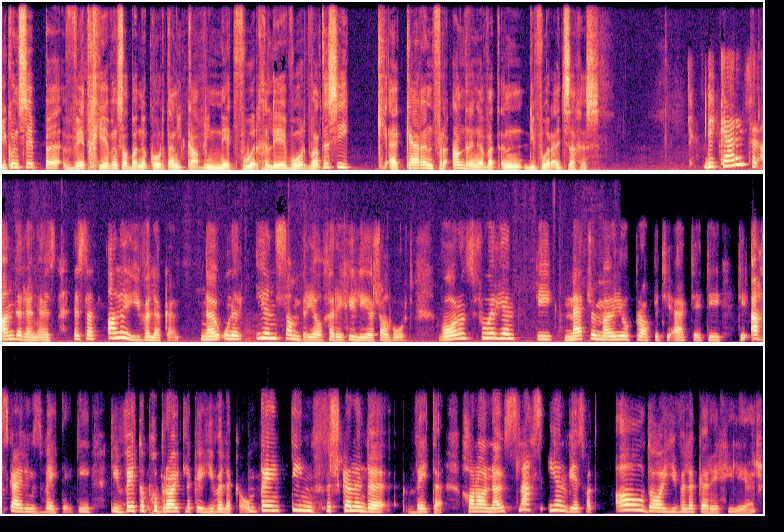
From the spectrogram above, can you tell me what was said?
Die konsep eh, wetgewing sal binnekort aan die kabinet voorgelê word. Wat is die eh, kernveranderinge wat in die vooruitsig is? Die kernverandering is is dat alle huwelike nou onder een sambreel gereguleer sal word. Waar ons voorheen die Matrimonial Property Act het, die die egskeidingswet het, die die wet op gebruikelike huwelike, omtrent 10 verskillende wette, gaan daar nou slegs een wees wat al daai huwelike reguleer.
